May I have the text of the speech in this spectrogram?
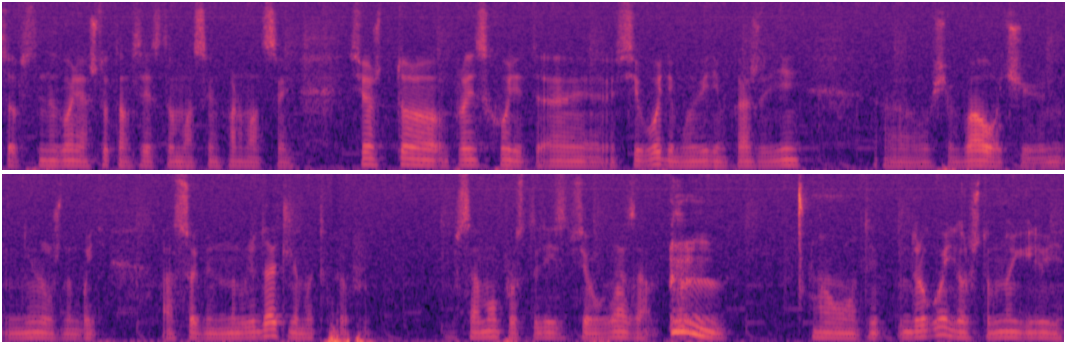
собственно говоря, что там средства массовой информации. Все, что происходит э, сегодня, мы видим каждый день, э, в общем, воочию. Не нужно быть особенно наблюдателем, это как само просто лезет все в глаза. вот. И другое дело, что многие люди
